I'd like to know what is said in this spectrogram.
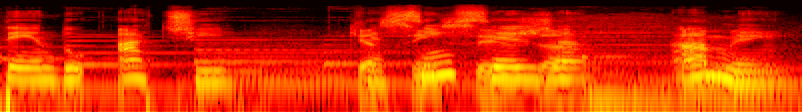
tendo a ti. Que, que assim, assim seja. Amém.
